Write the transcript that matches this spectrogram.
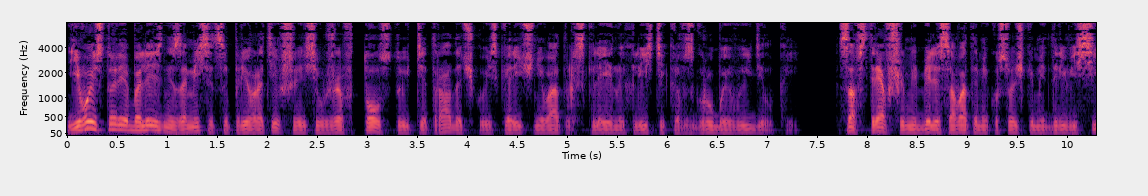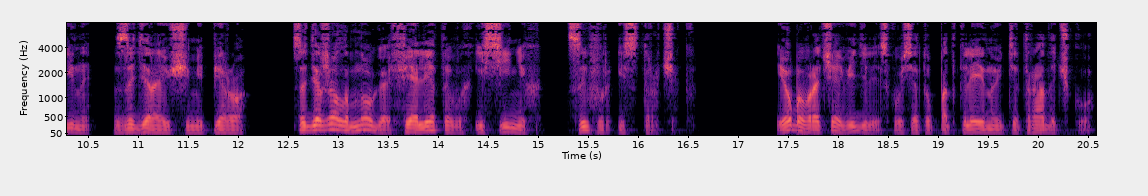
Его история болезни, за месяцы превратившаяся уже в толстую тетрадочку из коричневатых склеенных листиков с грубой выделкой, со встрявшими белесоватыми кусочками древесины, задирающими перо, содержала много фиолетовых и синих цифр и строчек. И оба врача видели сквозь эту подклеенную тетрадочку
